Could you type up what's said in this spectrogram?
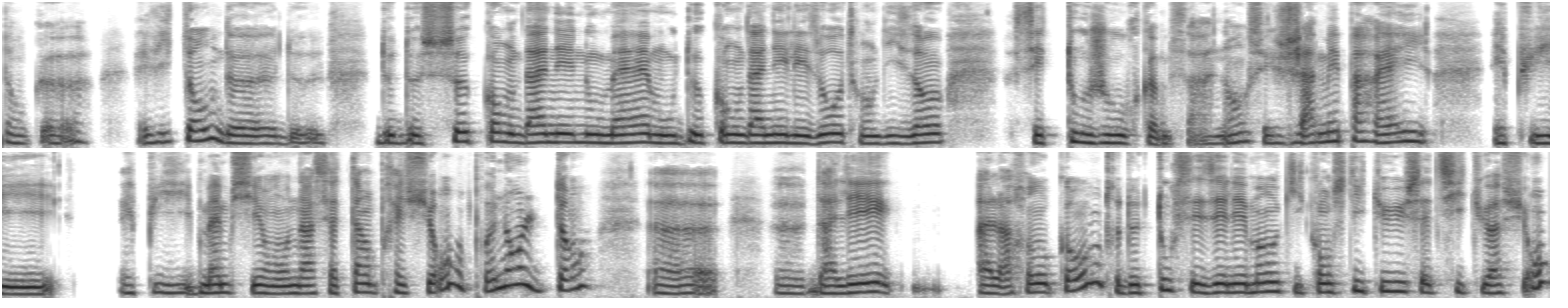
Donc, euh, évitons de, de, de, de se condamner nous-mêmes ou de condamner les autres en disant c'est toujours comme ça. Non, c'est jamais pareil. Et puis, et puis, même si on a cette impression, prenons le temps euh, euh, d'aller à la rencontre de tous ces éléments qui constituent cette situation,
